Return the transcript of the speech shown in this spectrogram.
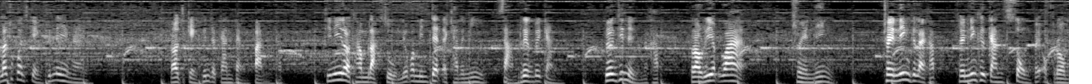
แล้วทุกคนจะเก่งขึ้นได้ยังไง เราจะเก่งขึ้นจากการแบ่งปันครับที่นี่เราทำหลักสูตรเรียกว่า Minted Academy 3 เรื่องด้วยกัน เรื่องที่1นนะครับเราเรียกว่า Training Training คืออะไรครับ Training คือการส่งไปอบรม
